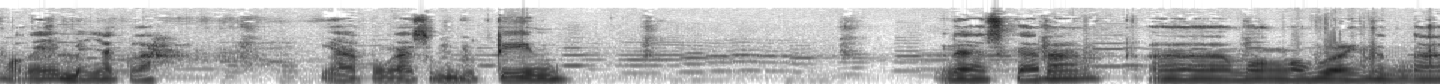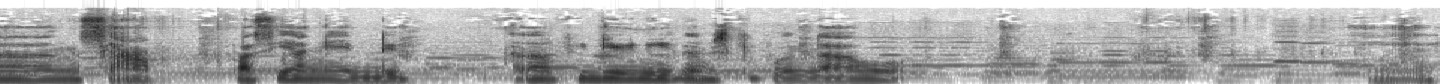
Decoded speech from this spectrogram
pokoknya banyak lah ya aku nggak sebutin. Nah sekarang uh, mau ngobrolin tentang siapa sih yang edit uh, video ini meskipun tahu. Eh,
